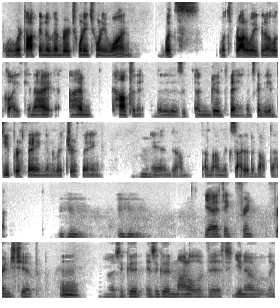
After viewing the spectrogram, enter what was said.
when we're talking November 2021, what's what's Broadway going to look like? And I I'm confident that it is a good thing. It's going to be a deeper thing and a richer thing, mm-hmm. and um, I'm I'm excited about that. Mm-hmm. Mm-hmm. Yeah, I think friend friendship. Mm know, is a good is a good model of this. You know, like,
